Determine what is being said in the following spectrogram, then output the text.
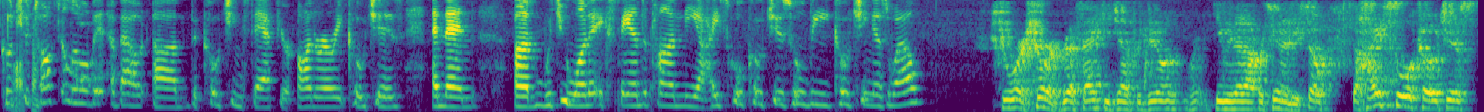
Coach, awesome. you talked a little bit about um, the coaching staff, your honorary coaches, and then um, would you want to expand upon the uh, high school coaches who will be coaching as well? Sure, sure. Great. Thank you, Jen, for doing giving me that opportunity. So the high school coaches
